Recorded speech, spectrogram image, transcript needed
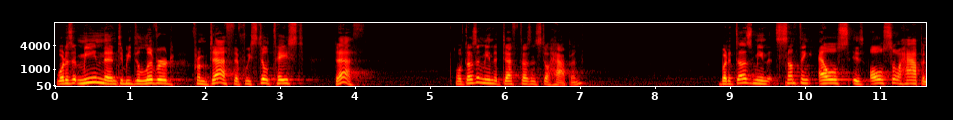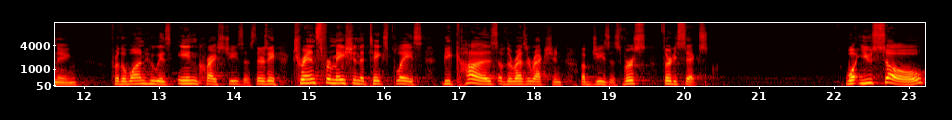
what does it mean then to be delivered from death if we still taste death? Well, it doesn't mean that death doesn't still happen, but it does mean that something else is also happening for the one who is in Christ Jesus. There's a transformation that takes place because of the resurrection of Jesus. Verse 36 What you sow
